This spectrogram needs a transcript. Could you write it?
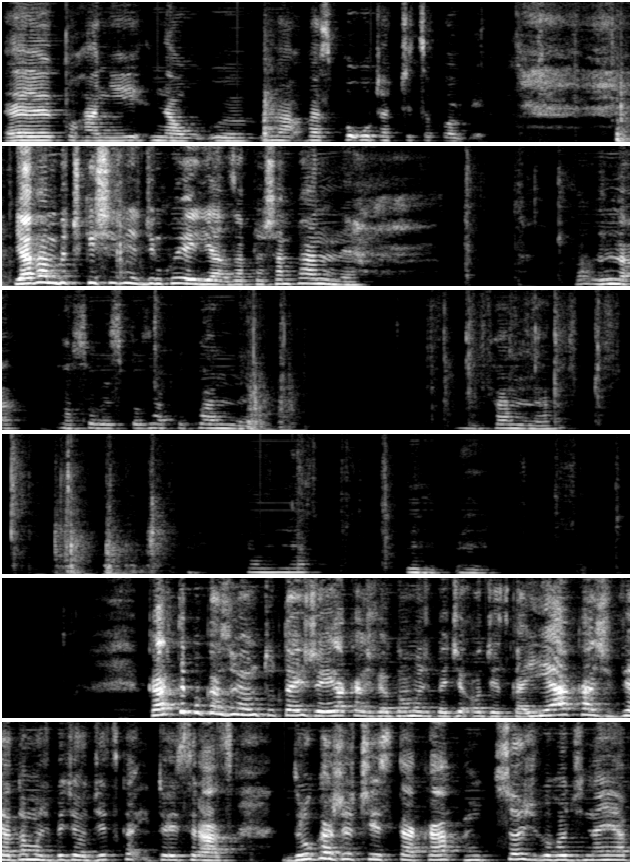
e, kochani, na, na was pouczać czy cokolwiek. Ja wam byczki silnie dziękuję. Ja zapraszam pannę. Panna, osoby z poznaku panny. Panna. Panna. Mhm. Karty pokazują tutaj, że jakaś wiadomość będzie od dziecka. Jakaś wiadomość będzie od dziecka i to jest raz. Druga rzecz jest taka, coś wychodzi na jaw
